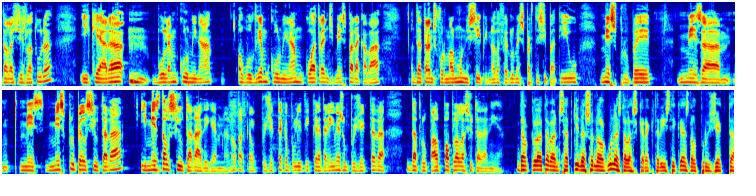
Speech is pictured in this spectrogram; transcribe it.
de legislatura i que ara volem culminar o voldríem culminar amb quatre anys més per acabar de transformar el municipi, no? de fer-lo més participatiu, més proper, més, eh, més, més proper al ciutadà i més del ciutadà, diguem-ne, no? perquè el projecte que polític que tenim és un projecte de- d'apropar el poble a la ciutadania. Del Clot ha avançat quines són algunes de les característiques del projecte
